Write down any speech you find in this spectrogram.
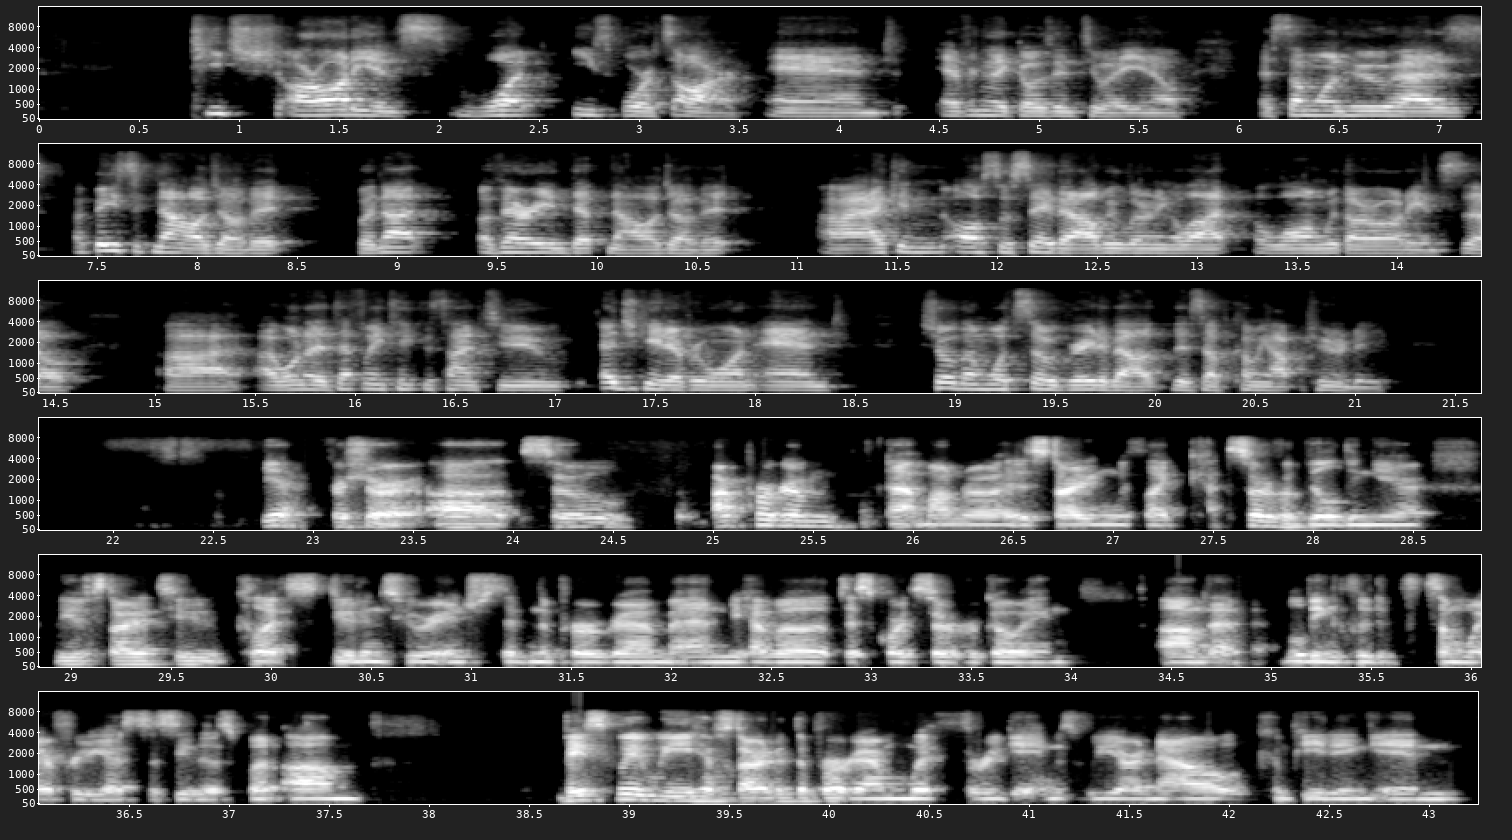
teach our audience what esports are and everything that goes into it, you know, as someone who has a basic knowledge of it, but not a very in-depth knowledge of it. I can also say that I'll be learning a lot along with our audience. So uh, I want to definitely take this time to educate everyone and show them what's so great about this upcoming opportunity. Yeah, for sure. Uh, so our program at Monroe is starting with like sort of a building year. We have started to collect students who are interested in the program, and we have a Discord server going um, that will be included somewhere for you guys to see this. But um, basically, we have started the program with three games. We are now competing in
